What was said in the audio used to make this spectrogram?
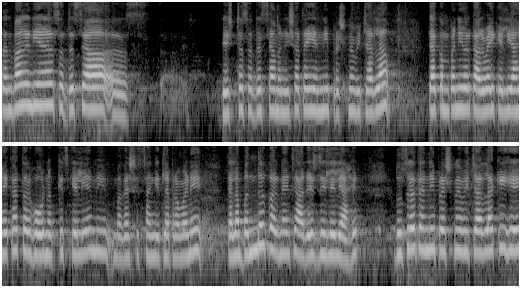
सन्माननीय सदस्या ज्येष्ठ सदस्या मनीषाताई यांनी प्रश्न विचारला. त्या कंपनीवर कारवाई केली आहे का? तर हो नक्कीच केली आहे. मी मगाशीच सांगितल्याप्रमाणे त्याला बंद करण्याचे आदेश दिलेले आहेत. दुसरं त्यांनी प्रश्न विचारला की हे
